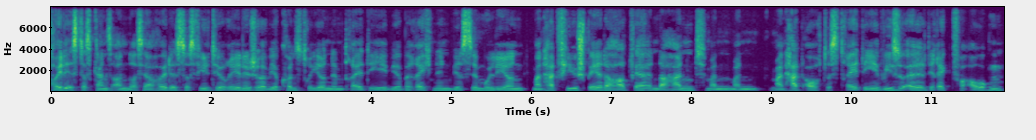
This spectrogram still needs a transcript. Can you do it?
Heute ist das ganz anders. Ja, heute ist das viel theoretischer. Wir konstruieren im 3D, wir berechnen, wir simulieren. Man hat viel später Hardware in der Hand. Man, man, man hat auch das 3D visuell direkt vor Augen.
